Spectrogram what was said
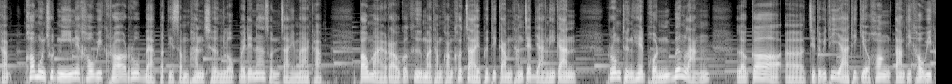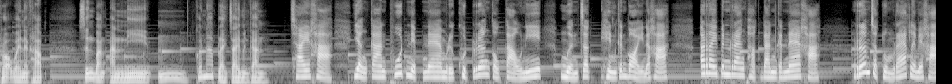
ครับข้อมูลชุดนี้เนี่ยเขาวิเคราะห์รูปแบบปฏิสัมพันธ์เชิงลบไว้ได้น่าสนใจมากครับ เป้าหมายเราก็คือมาทำความเข้าใจพฤติกรรมทั้ง 7 อย่างนี้กัน รวมถึงเหตุผลเบื้องหลัง แล้วก็เอ่อจิตวิทยาที่เกี่ยวข้องตามที่เขาวิเคราะห์ไว้นะครับ ซึ่งบางอันนี่อืมก็น่าแปลกใจเหมือนกัน ใช่ค่ะ อย่างการพูดเหน็บแนมหรือขุดเรื่องเก่าๆนี้เหมือนจะเห็นกันบ่อยนะคะ อะไรเป็นแรงผลักดันกันแน่คะเริ่มจากกลุ่มแรกเลยไหมคะ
